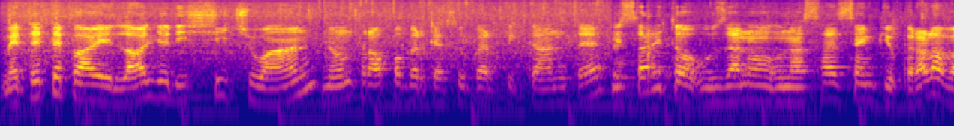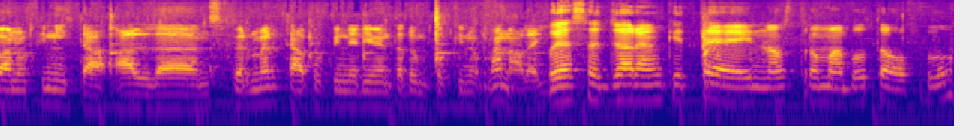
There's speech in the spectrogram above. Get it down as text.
Mettete poi l'olio di Sichuan, non troppo perché è super piccante. Di solito usano una salsa in più, però l'avevano finita al eh, supermercato quindi è diventato un pochino... Ma no dai. Vuoi assaggiare anche te il nostro Mabo Tofu?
